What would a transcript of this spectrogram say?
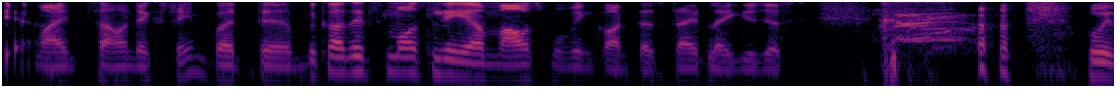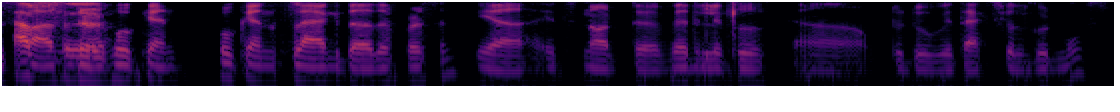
Yeah. might sound extreme, but uh, because it's mostly a mouse moving contest, right? Like you just who is faster, who can who can flag the other person. Yeah, it's not uh, very little uh, to do with actual good moves.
